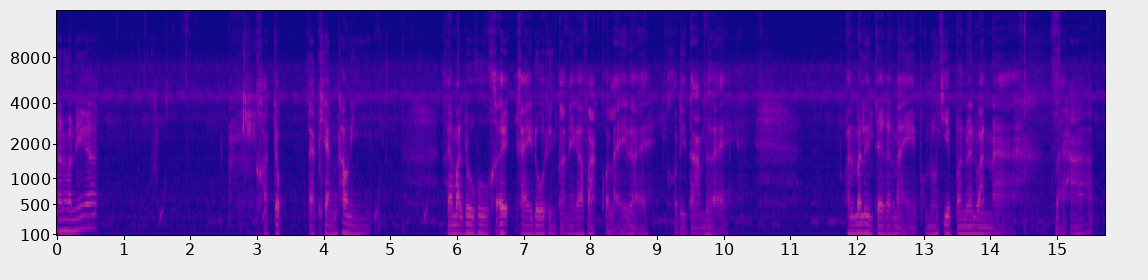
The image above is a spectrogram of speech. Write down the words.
นั้นวันนี้ก็ขอจบแต่เพียงเท่านี้ ใครมาดูเอ้ยใครดูถึงตอนนี้ก็ฝากกดไลค์ด้วย กดติดตามด้วย วันมะรืนเจอกันใหม่ ผมลงคลิปวันเว้นวันนะบายครับ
